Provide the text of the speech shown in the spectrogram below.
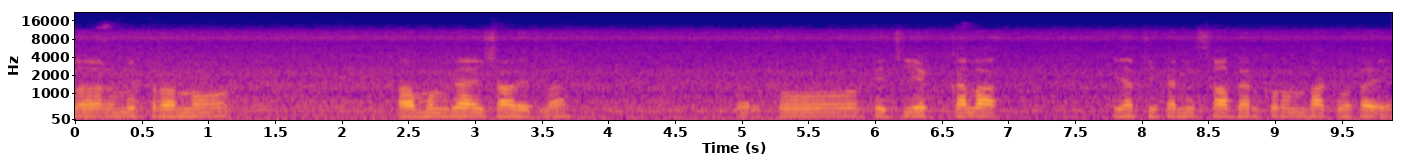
तर मित्रांनो हा मुलगा आहे शाळेतला. तर तो त्याची एक कला या ठिकाणी सादर करून दाखवत आहे.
